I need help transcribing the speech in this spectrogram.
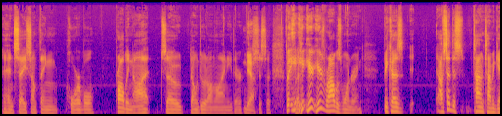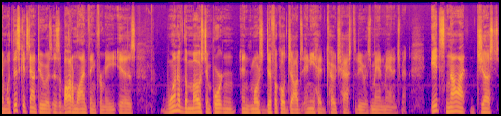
and say something horrible? Probably not. So don't do it online either. Yeah. It's just a, but he- here, here's what I was wondering because I've said this time and time again. What this gets down to is, is a bottom line thing for me is one of the most important and most difficult jobs any head coach has to do is man management. It's not just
